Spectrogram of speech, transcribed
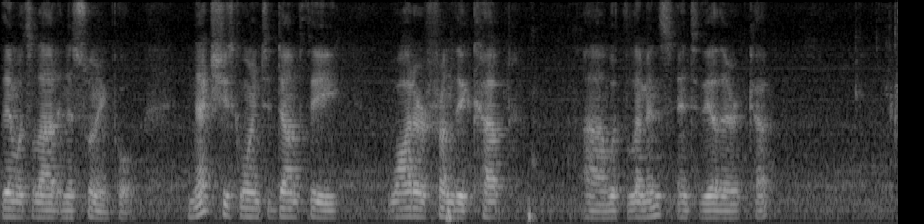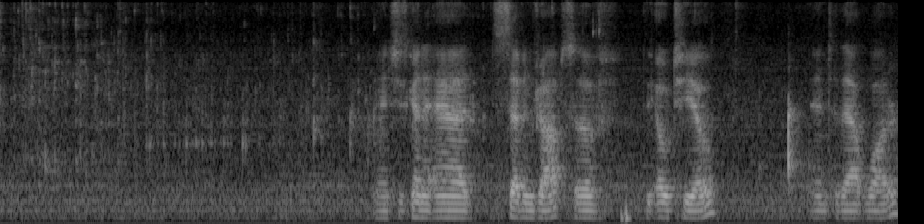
than what's allowed in the swimming pool. Next she's going to dump the water from the cup uh, with lemons into the other cup. And she's going to add seven drops of the OTO into that water.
